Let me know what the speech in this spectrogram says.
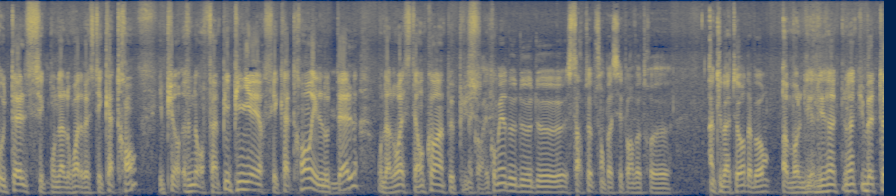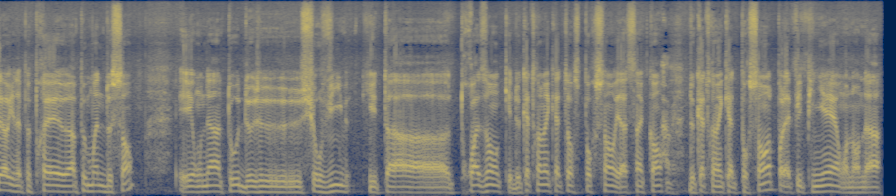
hôtel, c'est qu'on a le droit de rester 4 ans. Et puis, euh, non, enfin, pépinière, c'est 4 ans. Et l'hôtel, on a le droit de rester encore un peu plus. D'accord. Et combien de, de, de start-up sont passés par votre euh, incubateur d'abord Ah bon, les incubateurs, il y en a à peu près euh, un peu moins de 200. Et on a un taux de euh, survie qui est à 3 ans, qui est de 94%, et à 5 ans Ah de 84%. Pour la pépinière, on en a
